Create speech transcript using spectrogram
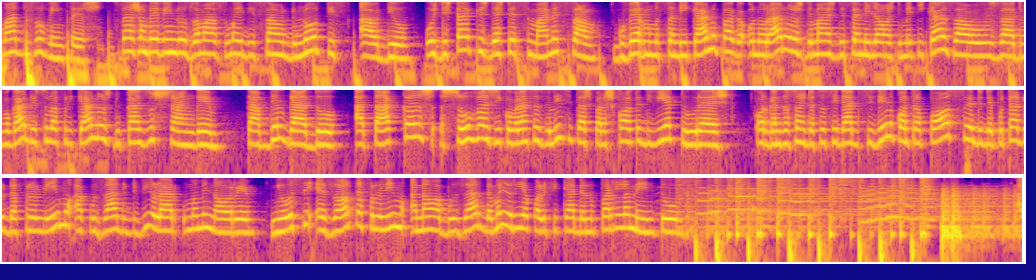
estimados ouvintes. Sejam bem-vindos a mais uma edição do Notice Áudio. Os destaques desta semana são: Governo moçambicano paga honorários de mais de 100 milhões de meticais aos advogados sul-africanos do caso Xangue. Cabo Delgado. Ataques, chuvas e cobranças ilícitas para escolta de viaturas. Organizações da sociedade civil contra a posse de deputado da Frelimo acusado de violar uma menor. Nhusi exorta Frelimo a não abusar da maioria qualificada no parlamento.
